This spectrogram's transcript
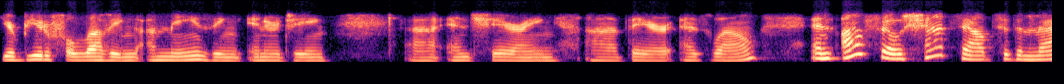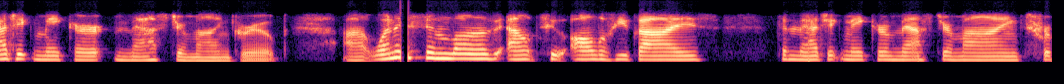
your beautiful, loving, amazing energy. Uh, and sharing uh, there as well. And also, shouts out to the Magic Maker Mastermind Group. Uh, Want to send love out to all of you guys the Magic Maker Mastermind for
